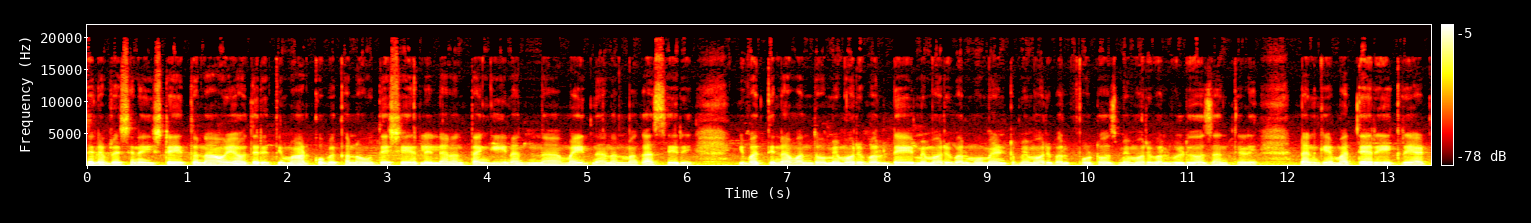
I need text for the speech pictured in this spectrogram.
ಸೆಲೆಬ್ರೇಷನ್ ಇಷ್ಟೇ ಇತ್ತು. ನಾವು ಯಾವುದೇ ರೀತಿ ಮಾಡ್ಕೋಬೇಕನ್ನೋ ಉದ್ದೇಶ ಇರಲಿಲ್ಲ. ನನ್ನ ತಂಗಿ, ನನ್ನ ಮೈದ್ನ, ನನ್ನ ಮಗ ಸೇರಿ ಇವತ್ತಿನ ಒಂದು memorable day memorable moment memorable photos memorable videos ಅಂಥೇಳಿ ನನಗೆ ಮತ್ತೆ ರೀಕ್ರಿಯೇಟ್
